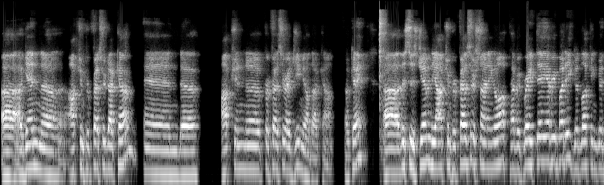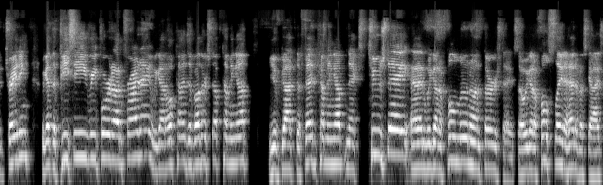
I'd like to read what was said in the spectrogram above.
Uh, again, uh, optionprofessor.com and optionprofessor at gmail.com. Okay. Uh, this is Jim, the option professor, signing off. Have a great day, everybody. Good luck and good trading. We got the PC report on Friday. We got all kinds of other stuff coming up. You've got the Fed coming up next Tuesday, and we got a full moon on Thursday. So we got a full slate ahead of us, guys.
